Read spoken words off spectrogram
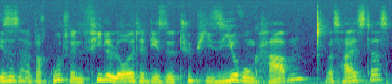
ist es einfach gut, wenn viele Leute diese Typisierung haben. Was heißt das?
